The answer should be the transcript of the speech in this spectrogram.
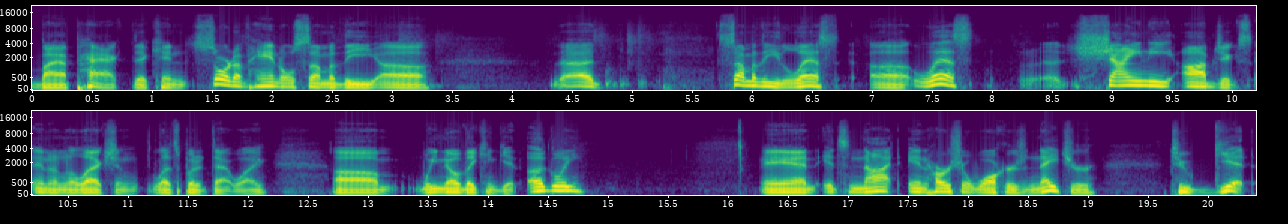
by a PAC that can sort of handle some of the uh, uh, some of the less uh, less shiny objects in an election. Let's put it that way. Um, we know they can get ugly, and it's not in Herschel Walker's nature to get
